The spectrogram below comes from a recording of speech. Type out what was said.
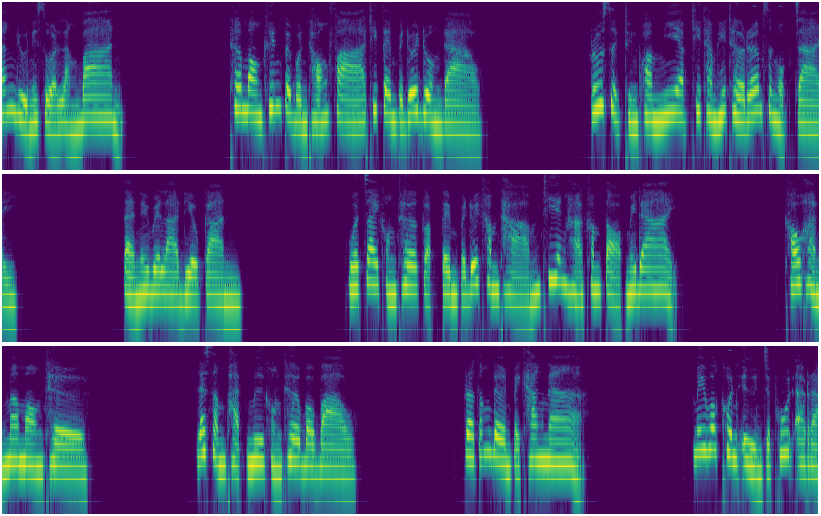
นั่งอยู่ในสวนหลังบ้าน เธอมองขึ้นไปบนท้องฟ้าที่เต็มไปด้วยดวงดาว รู้สึกถึงความเงียบที่ทำให้เธอเริ่มสงบใจ แต่ในเวลาเดียวกัน หัวใจของเธอกลับเต็มไปด้วยคำถามที่ยังหาคำตอบไม่ได้ เขาหันมามองเธอ และสัมผัสมือของเธอเบาๆ เราต้องเดินไปข้างหน้า ไม่ว่าคนอื่นจะพูดอะไร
